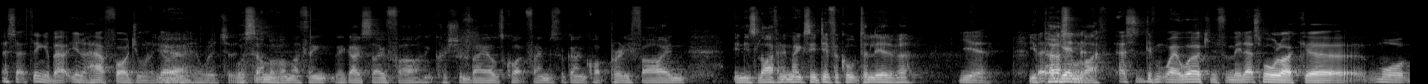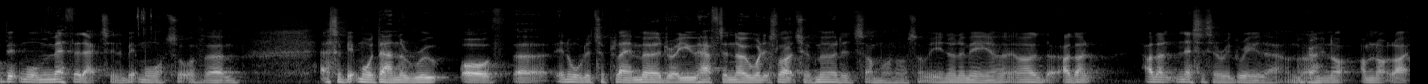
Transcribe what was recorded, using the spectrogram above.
that's that thing about you know how far do you want to go Yeah. in order to. Well, some of them, I think, they go so far. I think Christian Bale's quite famous for going quite pretty far in, in his life, and it makes it difficult to live a, Yeah. your But personal again, life. That's a different way of working for me. That's more like uh, more, a bit more method acting, a bit more sort of. Um, that's a bit more down the route of, uh, in order to play a murderer, you have to know what it's like to have murdered someone or something. You know what I mean? I, I, I don't, I don't necessarily agree with that. I'm, Okay. I'm not, I'm not like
